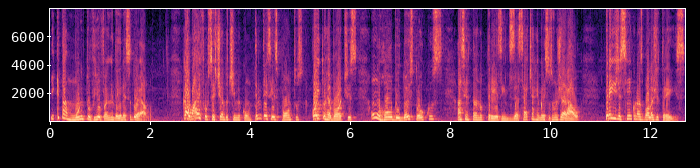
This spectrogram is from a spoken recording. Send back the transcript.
e que está muito vivo ainda aí nesse duelo. Kawhi foi o cestinha do time com 36 pontos, 8 rebotes, 1 roubo e 2 tocos, acertando 13 em 17 arremessos no geral, 3 de 5 nas bolas de 3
